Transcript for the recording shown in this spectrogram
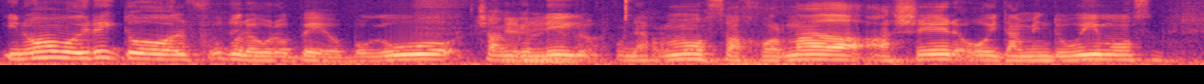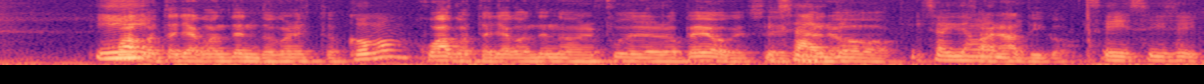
Y nos vamos directo al fútbol europeo, porque hubo Champions League, una hermosa jornada ayer, hoy también tuvimos. Y Juaco estaría contento con esto. ¿Cómo? Juaco estaría contento con el fútbol europeo, que se Exacto, declaró fanático. Sí, sí, sí.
